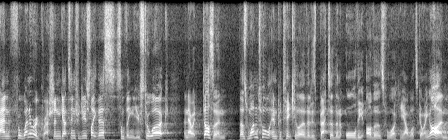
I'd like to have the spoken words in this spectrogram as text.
And for when a regression gets introduced like this, something used to work, and now it doesn't, there's one tool in particular that is better than all the others for working out what's going on,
